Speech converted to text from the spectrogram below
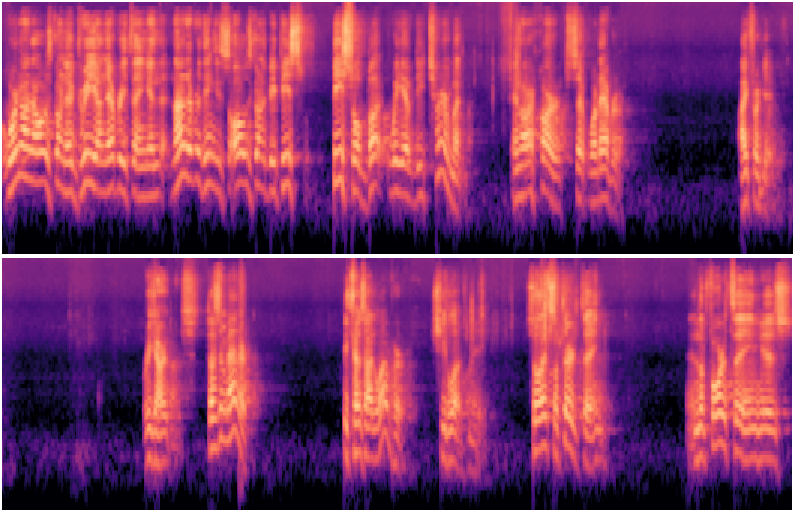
we're not always going to agree on everything, and not everything is always going to be peace, peaceful, but we have determined in our hearts that whatever, I forgive. Regardless. Doesn't matter. Because I love her. She loves me. So that's the third thing. And the fourth thing is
